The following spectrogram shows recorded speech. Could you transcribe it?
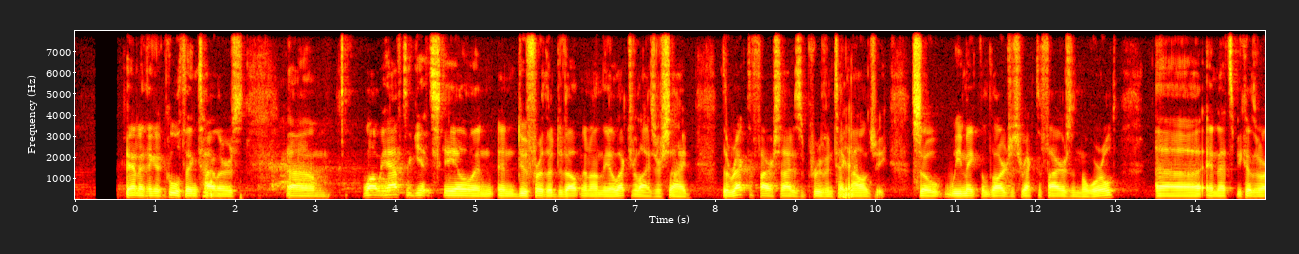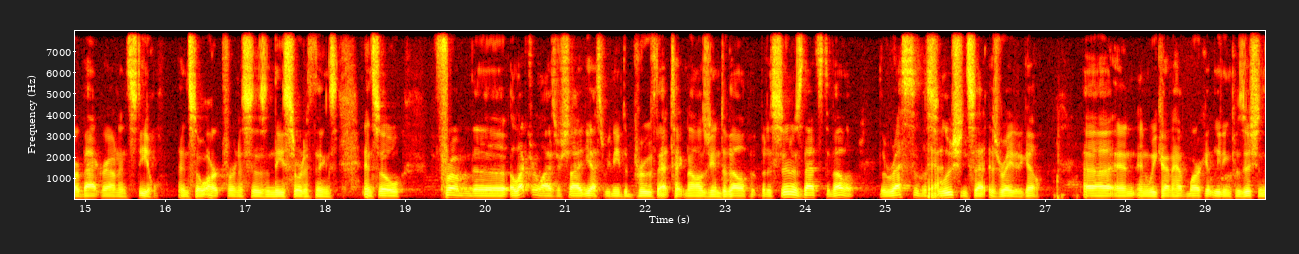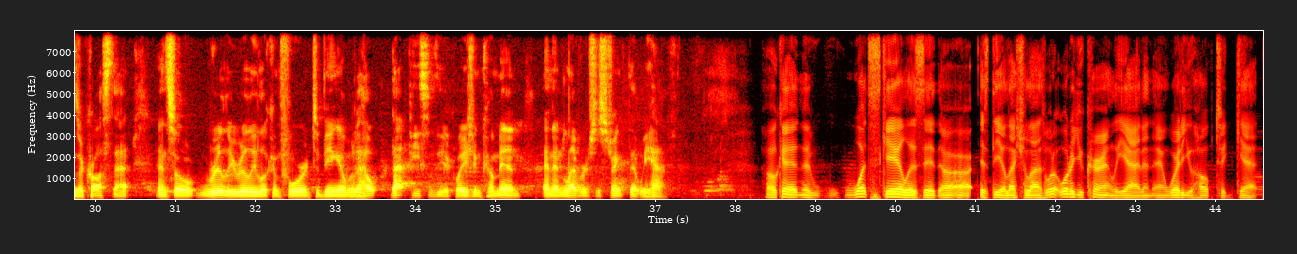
And I think a cool thing, Tyler, is um, while we have to get scale and, and do further development on the electrolyzer side, the rectifier side is a proven technology. Yeah. So we make the largest rectifiers in the world, uh, and that's because of our background in steel and so arc furnaces and these sort of things. And so from the electrolyzer side, yes, we need to prove that technology and develop it. But as soon as that's developed, the rest of the yeah. solution set is ready to go. Uh, and, and we kind of have market leading positions across that. And so, really, really looking forward to being able to help that piece of the equation come in and then leverage the strength that we have. Okay, what scale is it? Uh, uh, is the electrolyzer? What, what are you currently at, and, and where do you hope to get?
